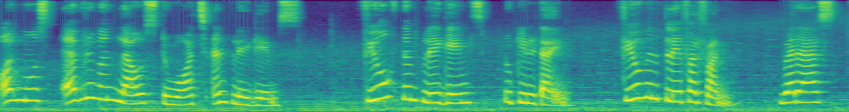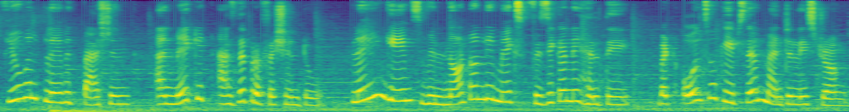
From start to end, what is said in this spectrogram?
almost everyone loves to watch and play games. Few of them play games to kill time. Few will play for fun, whereas few will play with passion and make it as their profession too. Playing games will not only makes physically healthy but also keeps them mentally strong.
